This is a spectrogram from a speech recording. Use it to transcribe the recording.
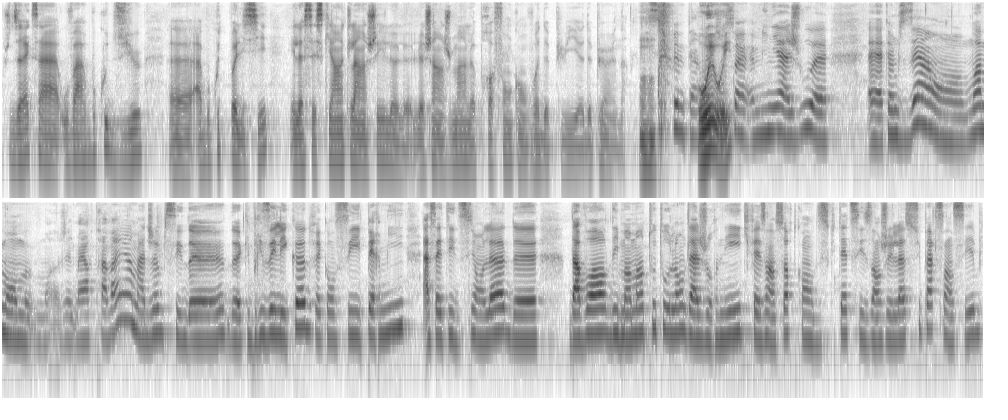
Je dirais que ça a ouvert beaucoup d'yeux euh, à beaucoup de policiers. Et là, c'est ce qui a enclenché là, le, le changement là, profond qu'on voit depuis, euh, depuis un an. Si je peux me permettre Oui, oui. juste un, un mini ajout. euh, euh, comme je disais, hein, on- moi, mon, moi, j'ai le meilleur travail. hein. ma job, c'est de, de briser les codes. Fait qu'on s'est permis à cette édition-là de d'avoir des moments tout au long de la journée qui faisaient en sorte qu'on discutait de ces enjeux-là super sensibles,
